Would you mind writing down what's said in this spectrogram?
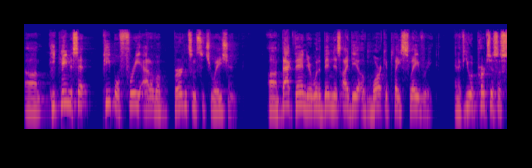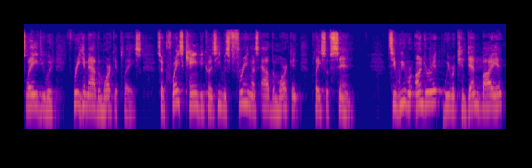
Um, he came to set people free out of a burdensome situation. Um, back then, there would have been this idea of marketplace slavery. And if you would purchase a slave, you would free him out of the marketplace. So Christ came because he was freeing us out of the marketplace of sin. See, we were under it, we were condemned by it,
